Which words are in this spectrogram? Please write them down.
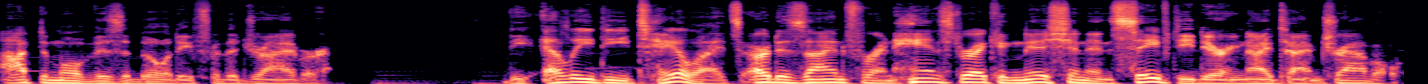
optimal visibility for the driver. The LED taillights are designed for enhanced recognition and safety during nighttime travel.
